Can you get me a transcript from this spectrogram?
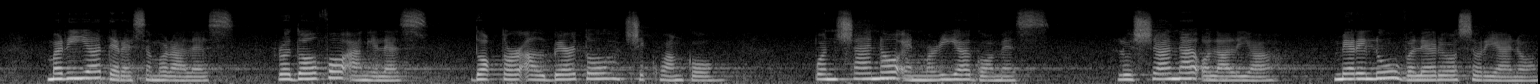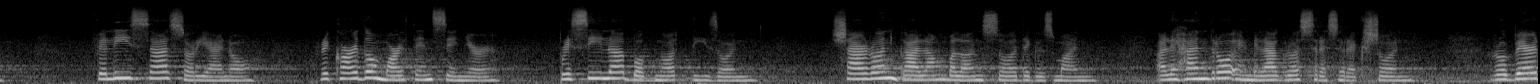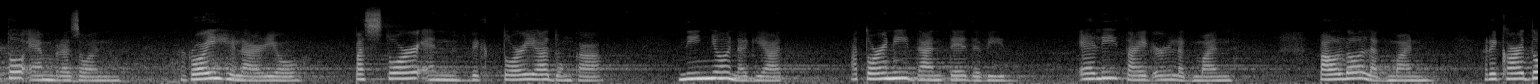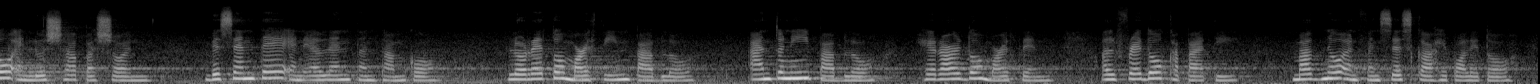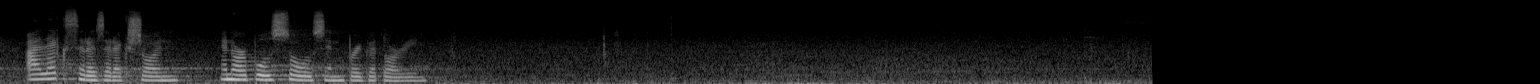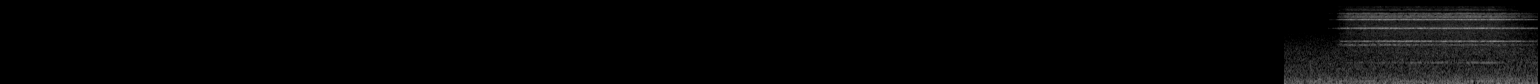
Maria Teresa Morales, Rodolfo Angeles, Dr. Alberto Chiquanco, Ponciano and Maria Gomez, Luciana Olalia, Marilu Valerio Soriano, Felisa Soriano, Ricardo Martin Sr., Priscilla Bognot Dizon, Sharon Galang Balonso de Guzman, Alejandro and Milagros Resurrection, Roberto M. Brazon, Roy Hilario, Pastor and Victoria Dunca, Nino Nagyat, Attorney Dante David, Eli Tiger Lagman, Paulo Lagman, Ricardo and Lucia Pasion, Vicente and Ellen Tantamco, Loreto Martin Pablo, Anthony Pablo, Gerardo Martin, Alfredo Capati, Magno and Francesca Hipolito, Alex Resurrection, and our poor souls in purgatory.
